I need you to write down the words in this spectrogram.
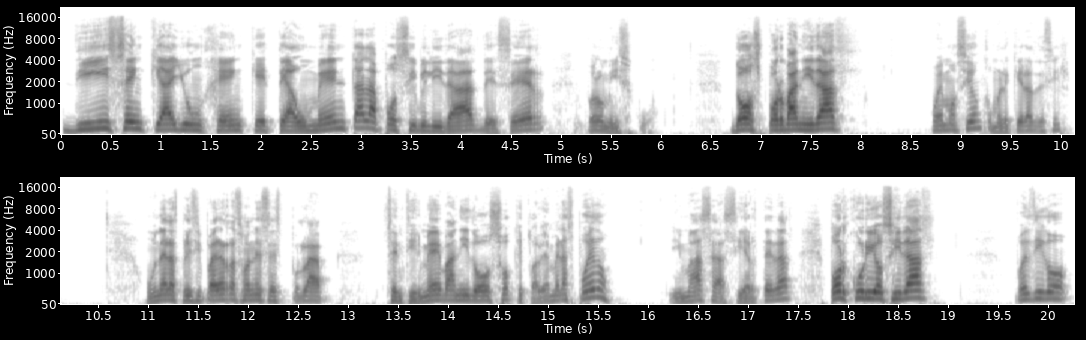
Dicen que hay un gen que te aumenta la posibilidad de ser promiscuo. Dos, por vanidad o emoción, como le quieras decir. Una de las principales razones es por la sentirme vanidoso, que todavía me las puedo, y más a cierta edad. Por curiosidad, pues digo,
